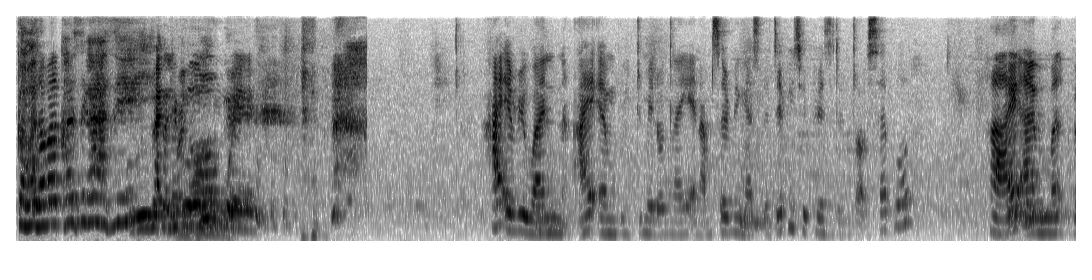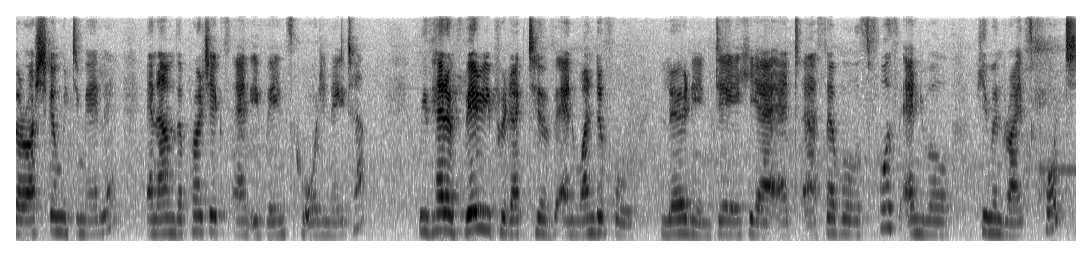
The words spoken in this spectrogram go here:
Gabala bakhazikazi. Hi everyone, I am Buitumelo Ngai and I'm serving as the Deputy President of SEPO. Hi, I'm Veroshka Mutimele and I'm the Projects and Events Coordinator. we've had a very productive and wonderful learning day here at uh, SABO's fourth annual Human Rights Court.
